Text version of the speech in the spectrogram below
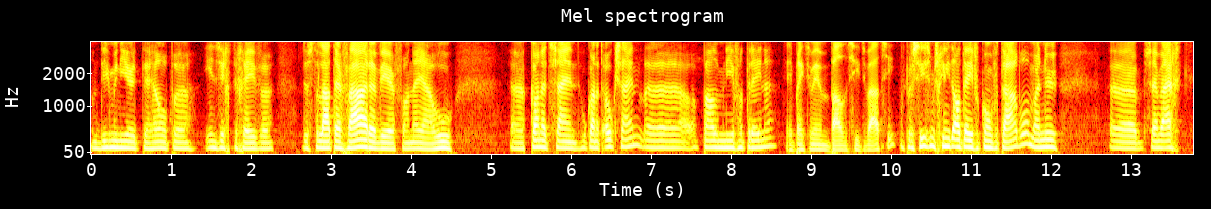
op die manier te helpen, inzicht te geven. Dus te laten ervaren weer van, nou ja, hoe uh, kan het zijn, hoe kan het ook zijn, op een bepaalde manier van trainen. Je brengt hem in een bepaalde situatie. Precies, misschien niet altijd even comfortabel, maar nu zijn we eigenlijk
